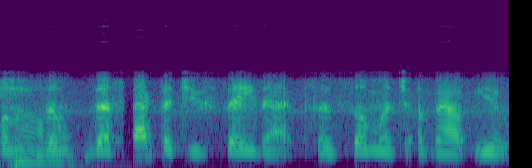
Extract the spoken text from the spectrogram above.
Well, so. the the fact that you say that says so much about you,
